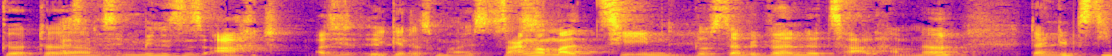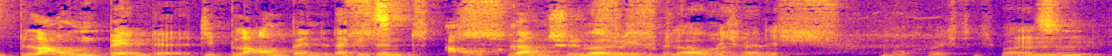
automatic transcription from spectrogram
Götter. Also das sind mindestens acht. Also Wege des Meisters. Sagen wir mal zehn, bloß damit wir eine Zahl haben, ne? Dann gibt es die blauen Bände. Die blauen Bände, da gibt es auch ganz schön viel. glaube ich, wenn ich noch richtig weiß. Mhm.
